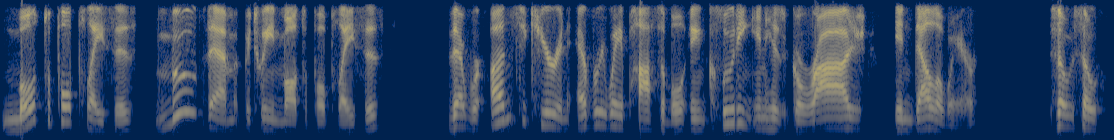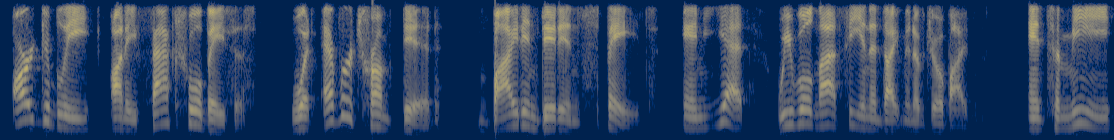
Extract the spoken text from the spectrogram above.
multiple places, moved them between multiple places that were unsecure in every way possible, including in his garage in Delaware. So, so arguably on a factual basis, whatever Trump did Biden did in spades. And yet we will not see an indictment of Joe Biden. And to me,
